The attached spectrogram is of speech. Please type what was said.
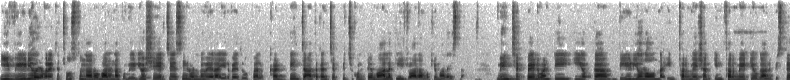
ఈ వీడియో ఎవరైతే చూస్తున్నారో వాళ్ళు నాకు వీడియో షేర్ చేసి రెండు వేల ఇరవై ఐదు రూపాయలు కట్టి జాతకం చెప్పించుకుంటే వాళ్ళకి ఈ జ్వాలాముఖి మాల ఇస్తాను మేము చెప్పేటువంటి ఈ యొక్క వీడియోలో ఉన్న ఇన్ఫర్మేషన్ ఇన్ఫర్మేటివ్గా అనిపిస్తే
